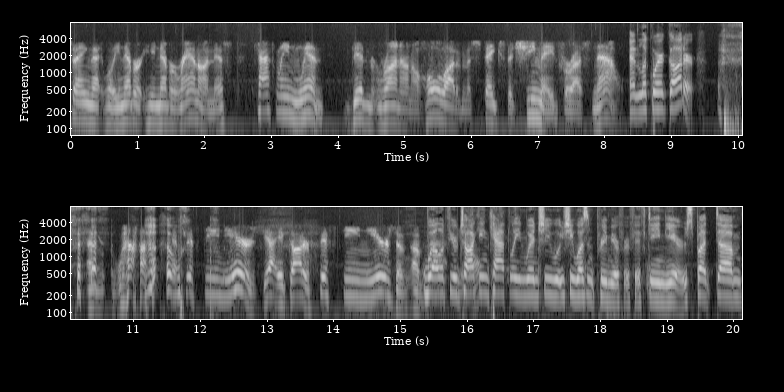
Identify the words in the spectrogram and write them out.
saying that, well, he never he never ran on this. Kathleen Wynne didn't run on a whole lot of mistakes that she made for us now. And look where it got her. And wow, 15 years. Yeah, it got her 15 years of. of Well, that, if you're you know? talking Kathleen Wynne she she wasn't premier for 15 years, but um,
